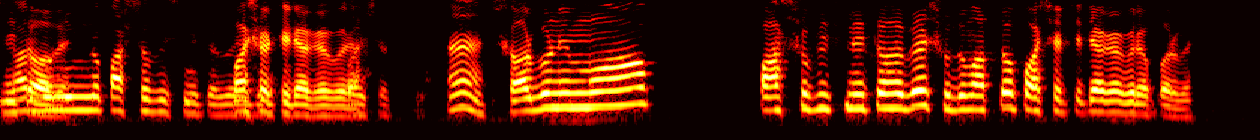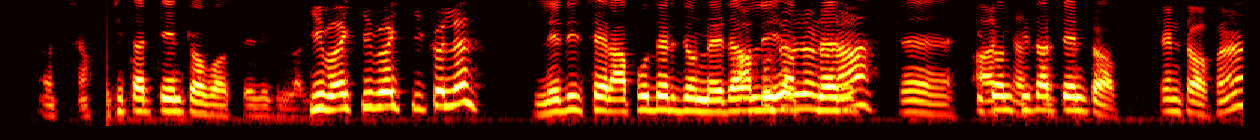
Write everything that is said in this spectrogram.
নিতে হবে। সর্বনিম্ন পাঁচশো পিস নিতে হবে। এই যে, পঁয়ষট্টি টাকা করে। পঁয়ষট্টি। হ্যাঁ সর্বনিম্ন পাঁচশো পিস নিতে হবে শুধুমাত্র পঁয়ষট্টি টাকা করে পড়বে। আচ্ছা। ফিতার টেন টপ আছে যেগুলা। কি ভাই কি ভাই কি করলেন? লেডিস এর আপুদের জন্য এটা হলি আপনার হ্যাঁ চিকন আচ্ছা, ফিতার আচ্ছা, টেন টপ টেন টপ হ্যাঁ?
